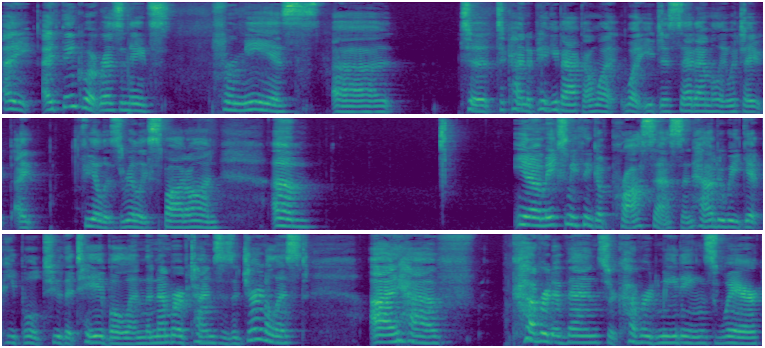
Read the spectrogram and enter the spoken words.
I I think what resonates for me is uh, to to kind of piggyback on what what you just said, Emilie, which I I feel is really spot on. Um, you know, it makes me think of process and how do we get people to the table. And the number of times as a journalist, I have covered events or covered meetings where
